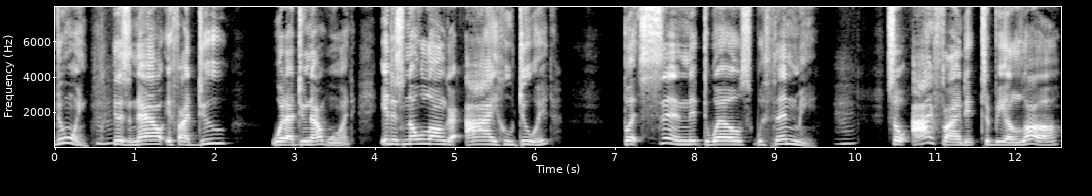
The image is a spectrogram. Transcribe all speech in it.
doing. Mm-hmm. It is now, if I do what I do not want, it is no longer I who do it, but sin that dwells within me. Mm-hmm. So I find it to be a law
